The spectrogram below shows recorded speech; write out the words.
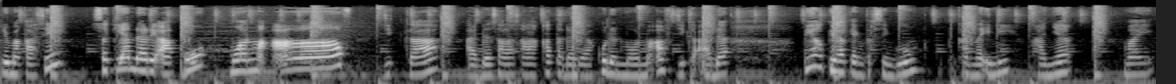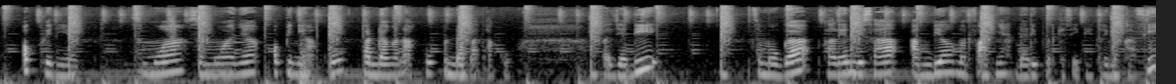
Terima kasih. Sekian dari aku. Mohon maaf jika ada salah-salah kata dari aku dan mohon maaf jika ada pihak-pihak yang tersinggung karena ini hanya my opinion. Semua semuanya opini aku, pandangan aku, pendapat aku. Eh, jadi semoga kalian bisa ambil manfaatnya dari podcast ini. Terima kasih.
